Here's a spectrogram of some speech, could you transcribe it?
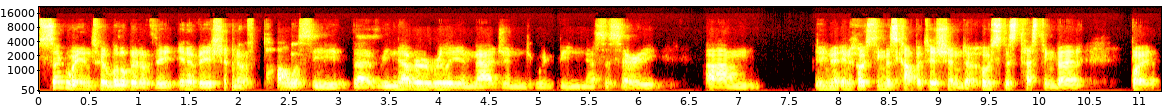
segue into a little bit of the innovation of policy that we never really imagined would be necessary um, in, in hosting this competition to host this testing bed. But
